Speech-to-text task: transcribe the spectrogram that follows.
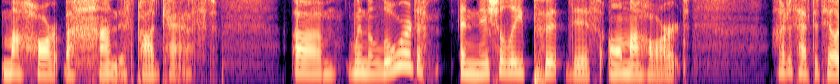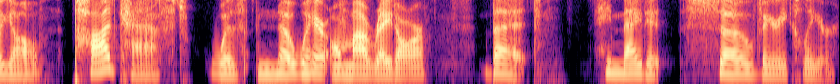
my heart behind this podcast. Um, when the Lord initially put this on my heart, I just have to tell y'all, podcast was nowhere on my radar, but He made it so very clear.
